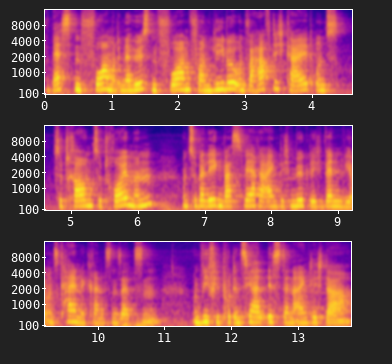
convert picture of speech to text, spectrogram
besten Form und in der höchsten Form von Liebe und Wahrhaftigkeit uns zu trauen, zu träumen und zu überlegen, was wäre eigentlich möglich, wenn wir uns keine Grenzen setzen und wie viel Potenzial ist denn eigentlich da.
